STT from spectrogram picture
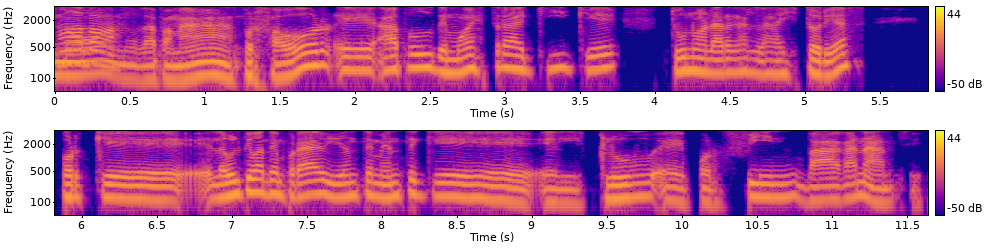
no, No, da para más. no da para más. Por favor, eh, Apple demuestra aquí que tú no alargas las historias, porque la última temporada evidentemente que el club eh, por fin va a ganar. sí.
